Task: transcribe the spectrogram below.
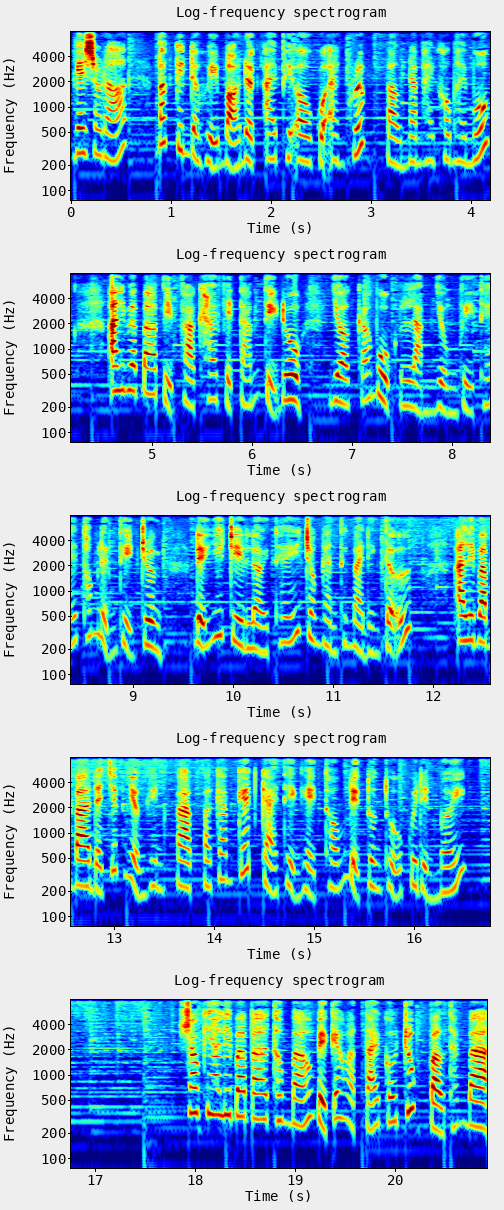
Ngay sau đó, Bắc Kinh đã hủy bỏ đợt IPO của Ant Group vào năm 2021. Alibaba bị phạt 2,8 tỷ đô do cáo buộc lạm dụng vị thế thống lĩnh thị trường để duy trì lợi thế trong ngành thương mại điện tử. Alibaba đã chấp nhận hình phạt và cam kết cải thiện hệ thống để tuân thủ quy định mới. Sau khi Alibaba thông báo về kế hoạch tái cấu trúc vào tháng 3,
